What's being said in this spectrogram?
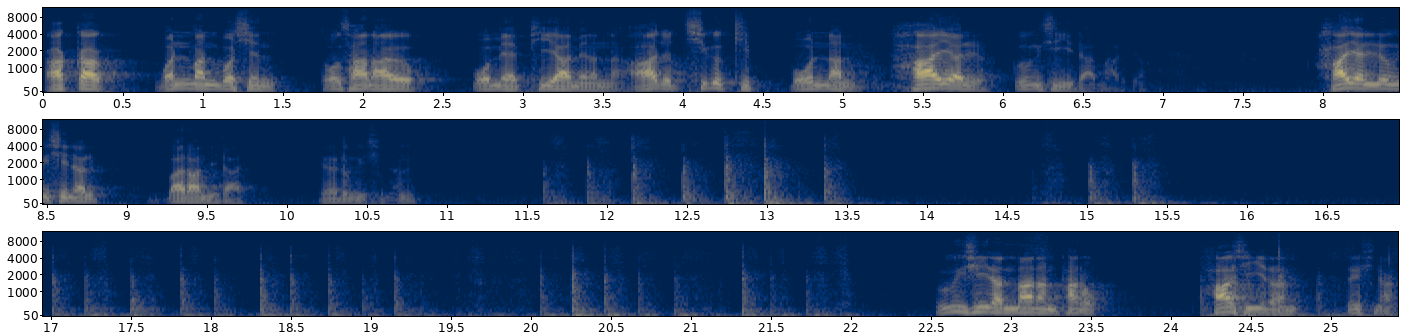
아까 원만 보신 노사나의 몸에 비하면 아주 지극히 못난 하열 응신이다 말이죠. 하열 응신을 말합니다. 여릉신은. 의신이란 말은 바로 화신이라는 뜻이나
